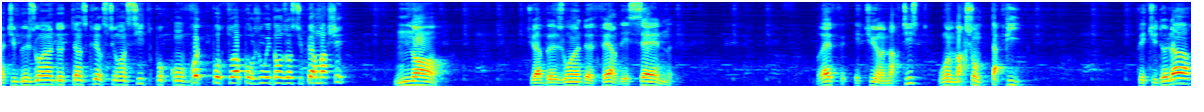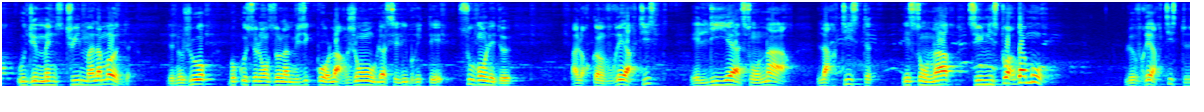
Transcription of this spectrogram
As-tu besoin de t'inscrire sur un site pour qu'on vote pour toi pour jouer dans un supermarché? Non. Tu as besoin de faire des scènes. Bref, es-tu un artiste ou un marchand de tapis? Fais-tu de l'art ou du mainstream à la mode De nos jours, beaucoup se lancent dans la musique pour l'argent ou la célébrité, souvent les deux. Alors qu'un vrai artiste est lié à son art. L'artiste et son art, c'est une histoire d'amour. Le vrai artiste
